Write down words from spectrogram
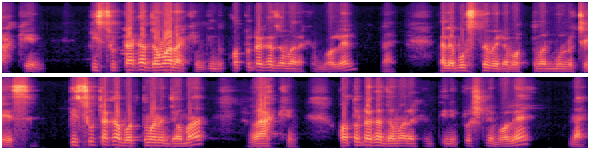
রাখেন, কিছু টাকা জমা রাখেন, কিন্তু কত টাকা জমা রাখেন বলেন? নাই। তাহলে বুঝতে হবে এটা বর্তমান মূল্য চেয়েছে। কিছু টাকা বর্তমানে জমা রাখেন। কত টাকা জমা রাখেন তিনি প্রশ্নে বলে নাই।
